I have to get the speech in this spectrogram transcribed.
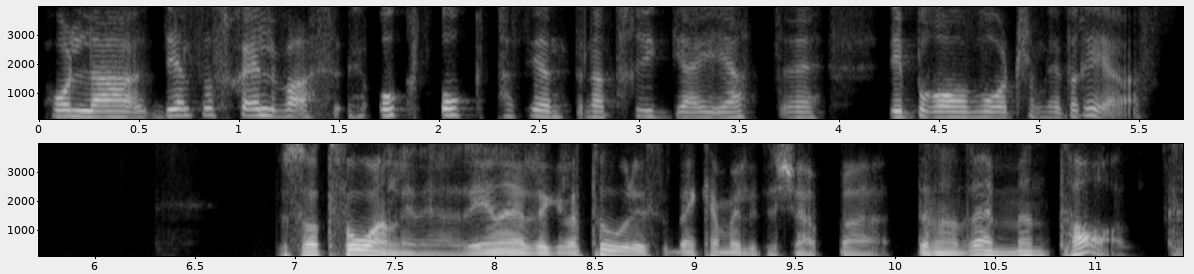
hålla dels oss själva och, och patienterna trygga i att eh, det är bra vård som levereras. Du sa två anledningar. Den ena är regulatorisk, den kan man lite köpa. Den andra är mentalt.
